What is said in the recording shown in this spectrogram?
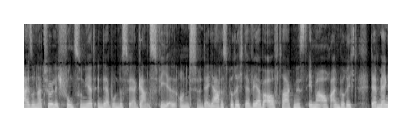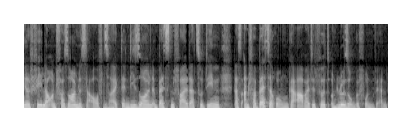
Also natürlich funktioniert in der Bundeswehr ganz viel. Und der Jahresbericht der Wehrbeauftragten ist immer auch ein Bericht, der Mängel, Fehler und Versäumnisse aufzeigt. Denn die sollen im besten Fall dazu dienen, dass an Verbesserungen gearbeitet wird und Lösungen gefunden werden.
